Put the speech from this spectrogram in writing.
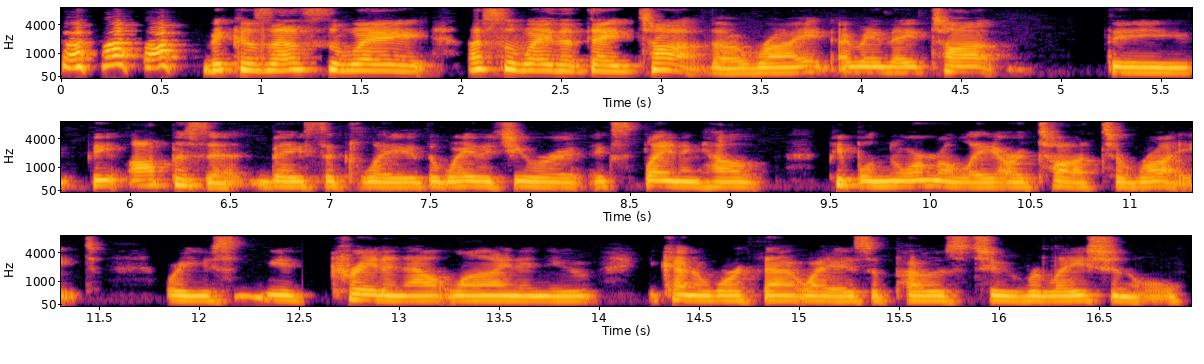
because that's the way that's the way that they taught though, right? I mean, they taught the the opposite basically, the way that you were explaining how people normally are taught to write where you you create an outline and you you kind of work that way as opposed to relational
